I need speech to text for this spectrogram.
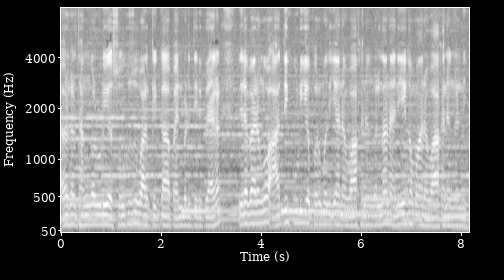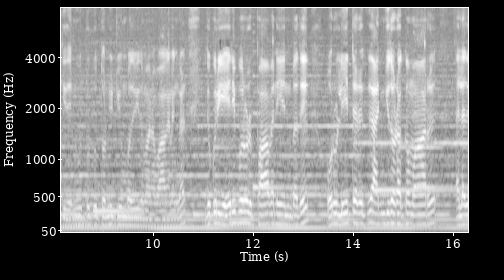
அவர்கள் தங்களுடைய சொகுசு வாழ்க்கைக்காக பயன்படுத்தி இருக்கிறார்கள் இதில் பாருங்க அதிகூடிய பொறுமதியான வாகனங்கள் தான் அநேகமான வாகனங்கள் நிற்கிது. நூற்றுக்கு தொண்ணூற்றி ஒன்பது விதமான வாகனங்கள். இதுக்குரிய எரிபொருள் பாவனை என்பது ஒரு லிட்டருக்கு அஞ்சு தொடக்கம் ஆறு அல்லது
